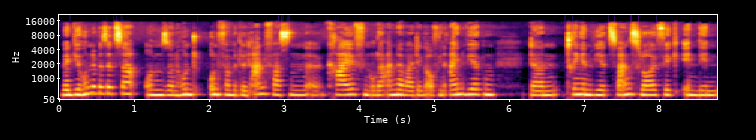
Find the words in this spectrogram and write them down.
Wenn wir Hundebesitzer unseren Hund unvermittelt anfassen, äh, greifen oder anderweitig auf ihn einwirken, dann dringen wir zwangsläufig in den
